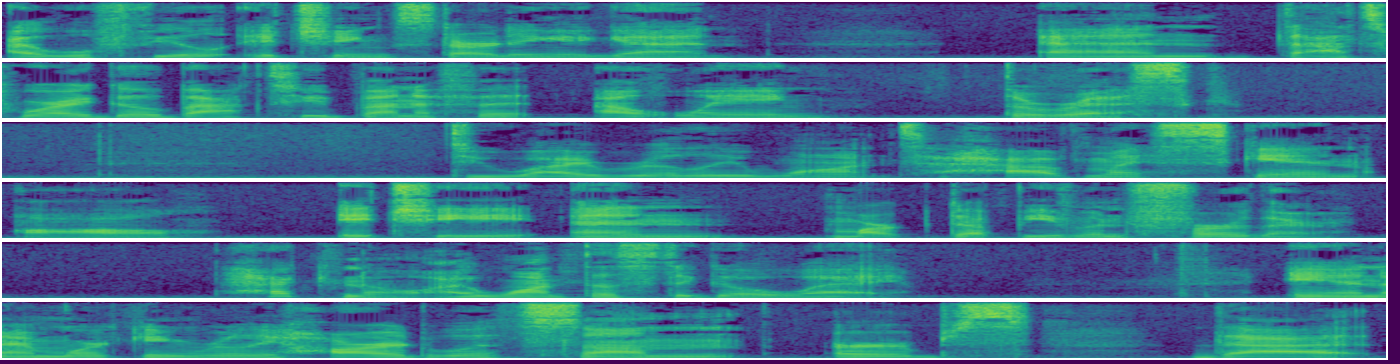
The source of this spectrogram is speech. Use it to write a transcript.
I will feel itching starting again. And that's where I go back to benefit outweighing the risk. Do I really want to have my skin all itchy and marked up even further. Heck no, I want this to go away. And I'm working really hard with some herbs that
